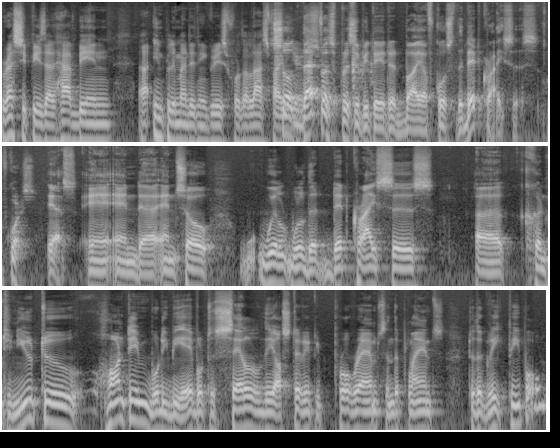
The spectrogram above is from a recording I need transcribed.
recipes that have been uh, implemented in Greece for the last five So years. So that was precipitated by, of course, the debt crisis. of course. Yes, and uh, and so will will the debt crisis uh, continue to haunt him? Would he be able to sell the austerity programs and the plans to the Greek people?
